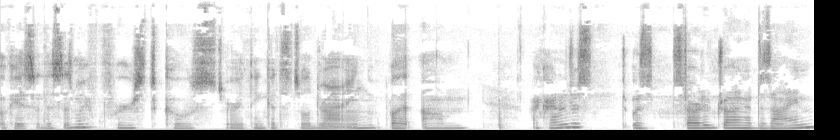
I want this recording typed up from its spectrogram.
Okay, so this is my first coaster. I think it's still drying, but um, I kind of just was started drawing a design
